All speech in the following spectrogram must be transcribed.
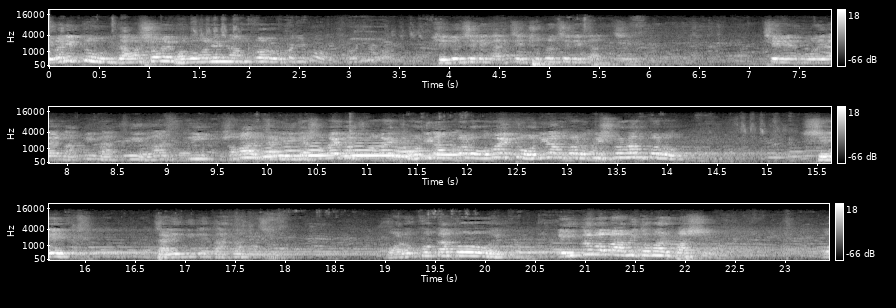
এবার একটু যাওয়ার সময় ভগবানের নাম করো। ছেলে ছেলে ছোট ছেলে চারিদিকে। বড় খোকা কই এই তো বাবা, আমি তোমার পাশে। ও,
